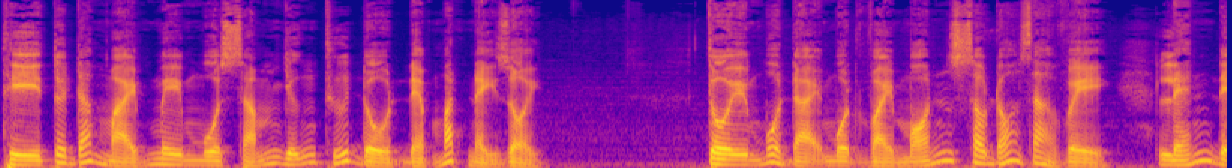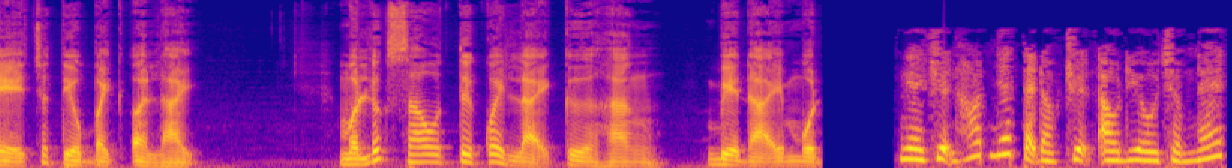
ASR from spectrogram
thì tôi đã mải mê mua sắm những thứ đồ đẹp mắt này rồi. Tôi mua đại một vài món sau đó ra về, lén để cho Tiểu Bạch ở lại. Một lúc sau tôi quay lại cửa hàng, bịa đại một Nghe chuyện hot nhất tại đọc truyện audio.net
